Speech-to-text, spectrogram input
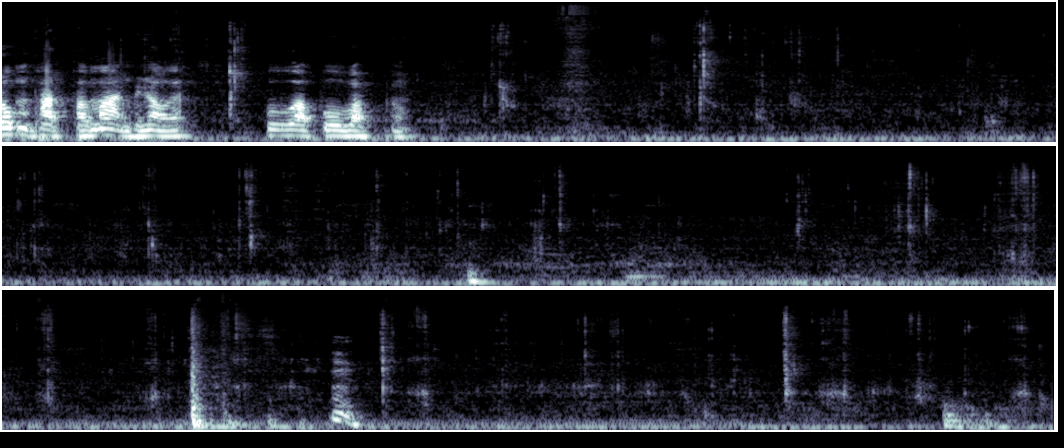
ร่มผัดผ้าม่านพี่น้องเอ้ยปูวับปูวับ ค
